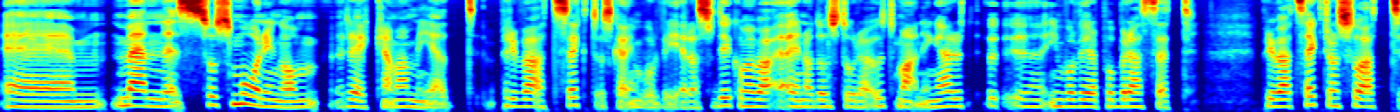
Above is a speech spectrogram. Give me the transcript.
Eh, men så småningom räknar man med att privat sektor ska involveras. det kommer vara en av de stora utmaningarna, eh, involvera på bra sätt privatsektorn. Så att,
